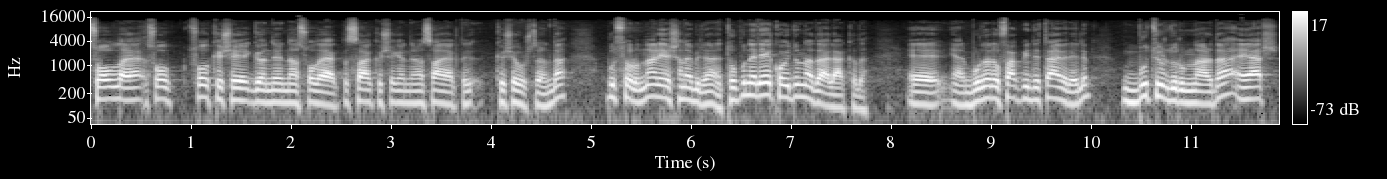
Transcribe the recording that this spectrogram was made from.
sol sol sol köşeye gönderilen sol ayaklı, sağ köşeye gönderilen sağ ayaklı köşe vuruşlarında bu sorunlar yaşanabilir. Yani topu nereye koyduğunla da alakalı. E, yani burada da ufak bir detay verelim. Bu tür durumlarda eğer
